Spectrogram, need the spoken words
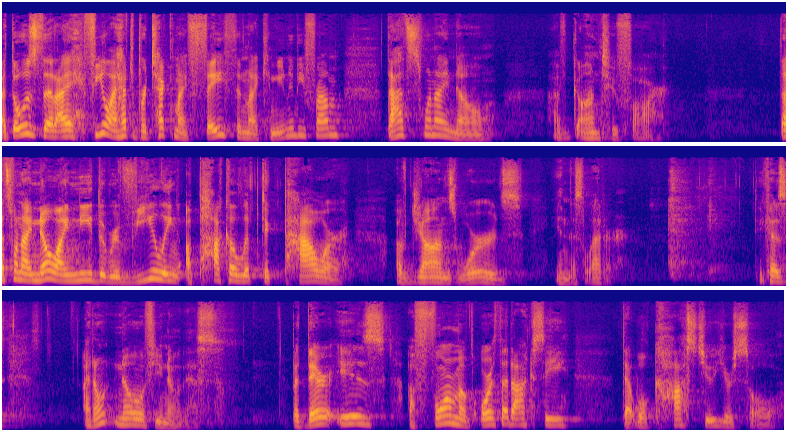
at those that I feel I have to protect my faith and my community from, that's when I know I've gone too far. That's when I know I need the revealing apocalyptic power of John's words in this letter. Because I don't know if you know this, but there is a form of orthodoxy that will cost you your soul.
